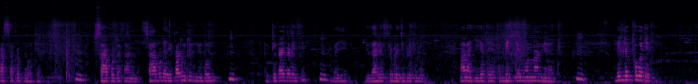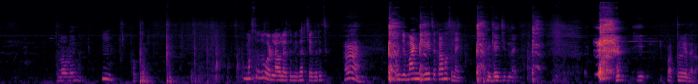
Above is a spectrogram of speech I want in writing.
पाच सहा कपडे होते सहा फुटाचं आणलं सहा फुटाचे काढून ठेवले मी दोन ते काय करायचे हे झाले सगळे जिकडे तिकडे आणायचे येता येता भिजते म्हणून आणले नाहीत भिजले फुगत येते लावलंय ना फक्त मस्त जुगाड लावलाय तुम्ही घरच्या घरीच म्हणजे मांडणी घ्यायचं कामच नाही घ्यायचीच नाही ही पातळ आहे जरा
